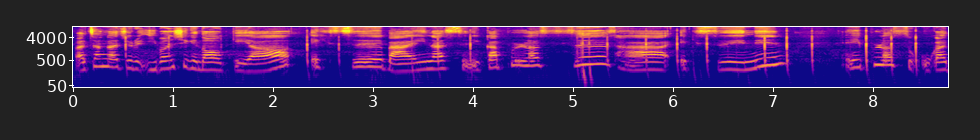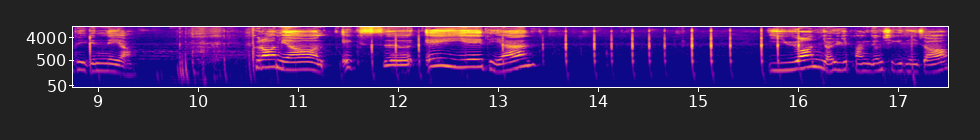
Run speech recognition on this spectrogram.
마찬가지로 2번식에 넣을게요. x 마이너스니까 플러스 4x는 a 플러스 5가 되겠네요. 그러면 xa에 대한 이원 연립 방정식이 되죠.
